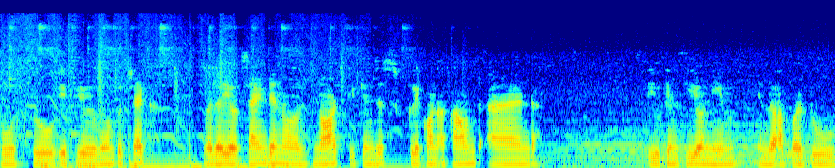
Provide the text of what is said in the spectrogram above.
go through. If you want to check whether you're signed in or not you can just click on account and you can see your name in the upper two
